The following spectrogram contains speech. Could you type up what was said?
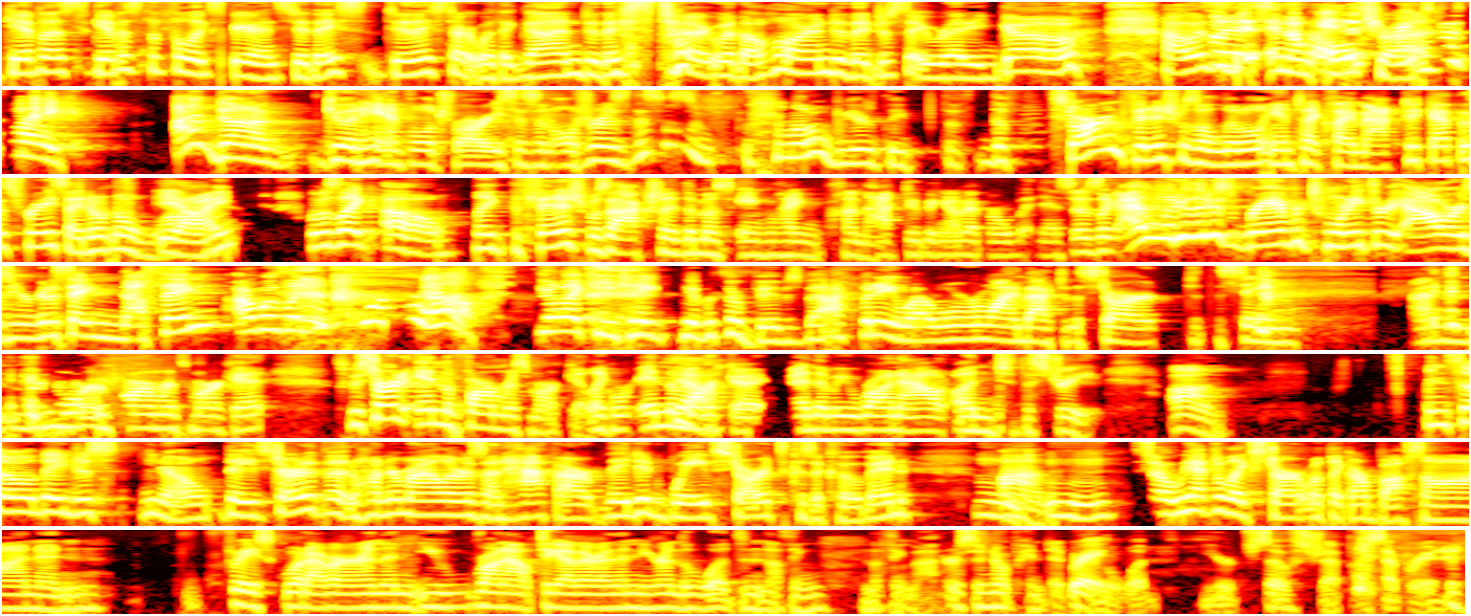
give us give us the full experience. Do they do they start with a gun? Do they start with a horn? Do they just say ready go? How is so it this, in an okay, ultra? This was like I've done a good handful of Trail races and ultras. This was a little weirdly the, the start and finish was a little anticlimactic at this race. I don't know why. Yeah. I was like, oh, like the finish was actually the most anticlimactic thing I've ever witnessed. I was like, I literally just ran for 23 hours and you're gonna say nothing. I was like, what the hell? You're like, can you take give us our bibs back? But anyway, we'll rewind back to the start to the same and the Norton Farmers Market. So we started in the farmers market, like we're in the yeah. market, and then we run out onto the street. Um, and so they just, you know, they started the 100 milers on half hour. They did wave starts because of COVID. Mm, um, mm-hmm. So we have to like start with like our buffs on and face whatever, and then you run out together, and then you're in the woods, and nothing nothing matters. There's no pandemic right. in the woods. You're so separated. You're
